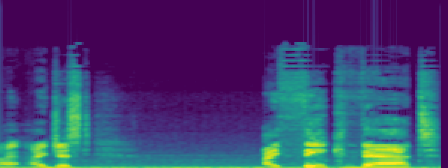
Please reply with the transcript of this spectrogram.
I, I just I think that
